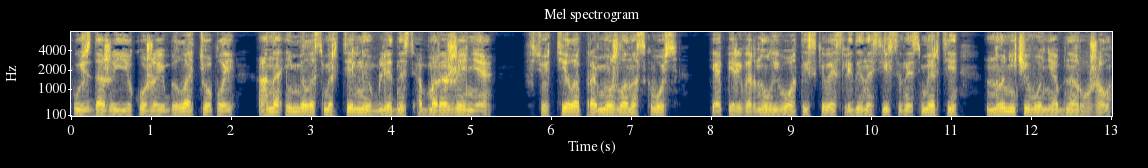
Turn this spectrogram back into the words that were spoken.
Пусть даже ее кожа и была теплой, она имела смертельную бледность обморожения. Все тело промерзло насквозь. Я перевернул его, отыскивая следы насильственной смерти, но ничего не обнаружил.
